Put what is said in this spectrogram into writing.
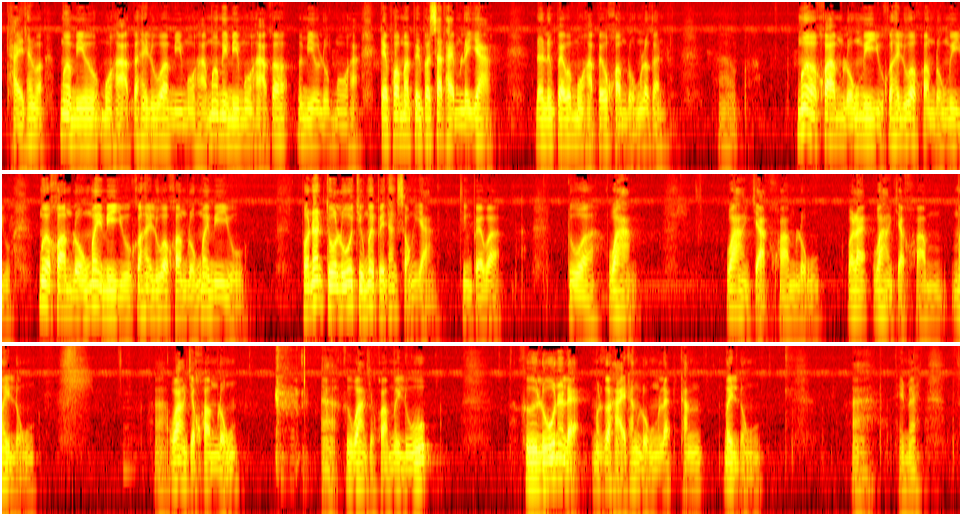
ไทยท่านว่าเมื่อมีโมหะก็ให้รู้ว่ามีโมหะเมื่อไม่มีโมหะก็ไม่มีรูปโมหะ แต่พอมันเป็นภาษาไทยมันเลยยากเราลืมแปลว่าโมหะแปลว่าความหลงแล้วกันเมื่อความหลงมีอยู่ก็ให้รู้ว่าความหลงมีอยู่ เมื่อความหลงไม่มีอยู่ ก็ให้รู้ว่าความหลงไม่มีอยู่ เพราะนั้นตัวรู้จึงไม่เป็นทั้งสองอย่าง จึงแปลว่า ตัวว่าง ว่างจากความหลงว่าไรว่างจากความไม่หลงว่างจากความหลงอ่าคือว่างจากความไม่รู้ คือรู้นั่นแหละ มันก็หายทั้งหลงและทั้งไม่หลงอ่าเห็นไหม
